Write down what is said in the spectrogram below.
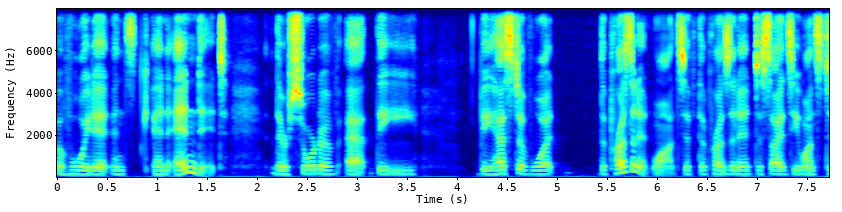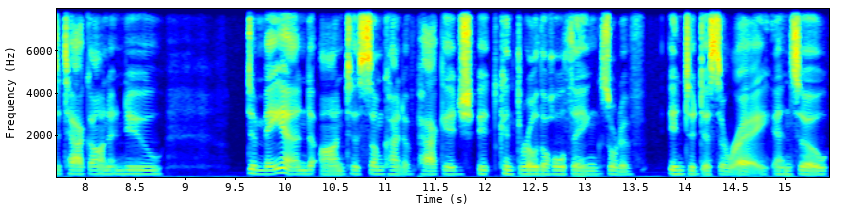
avoid it and, and end it. They're sort of at the behest of what the president wants. If the president decides he wants to tack on a new demand onto some kind of package, it can throw the whole thing sort of into disarray. And so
